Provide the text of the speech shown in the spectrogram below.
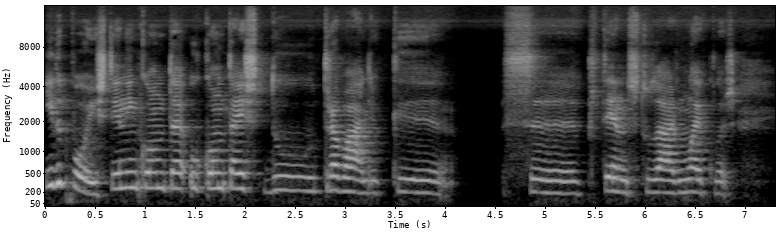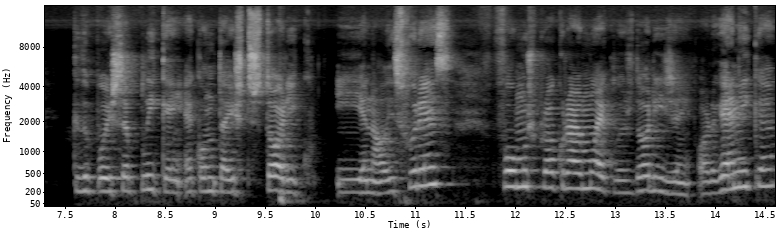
E depois, tendo em conta o contexto do trabalho que se pretende estudar moléculas que depois se apliquem a contexto histórico e análise forense, fomos procurar moléculas de origem orgânica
